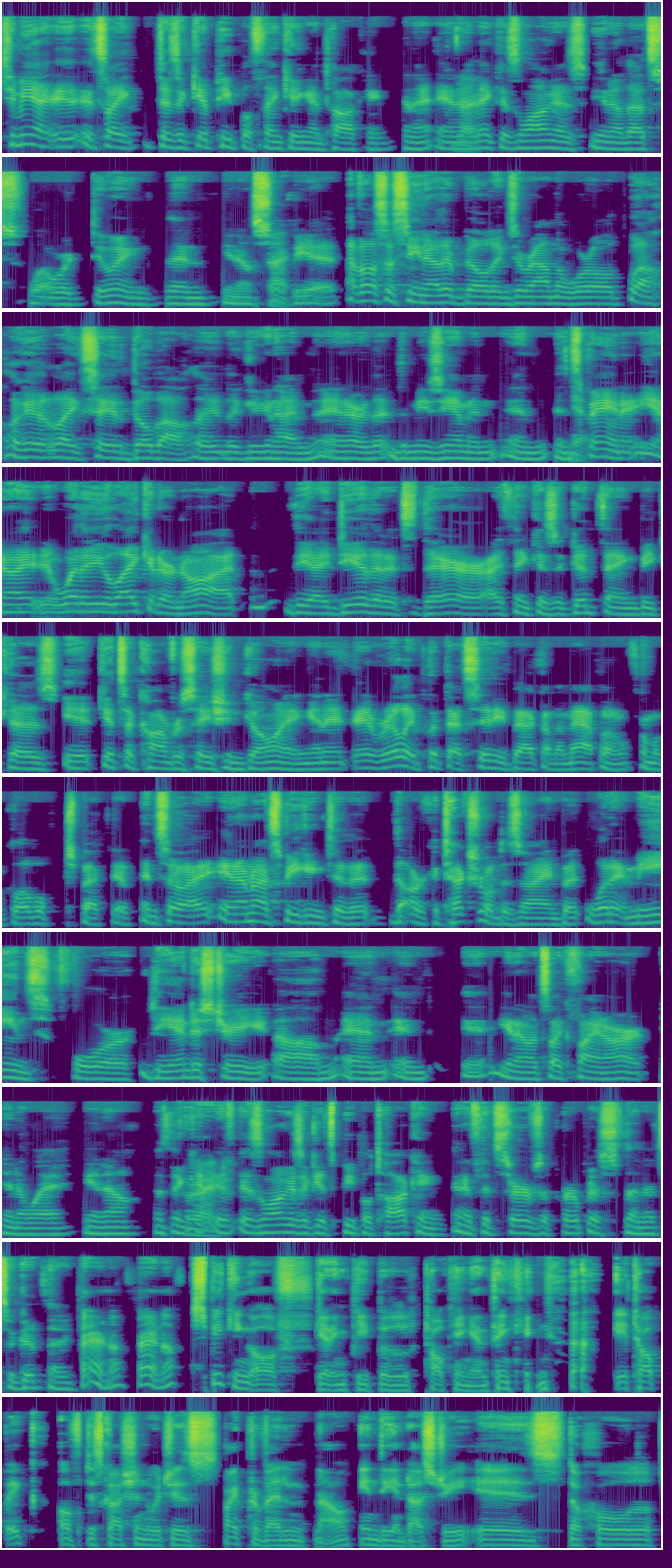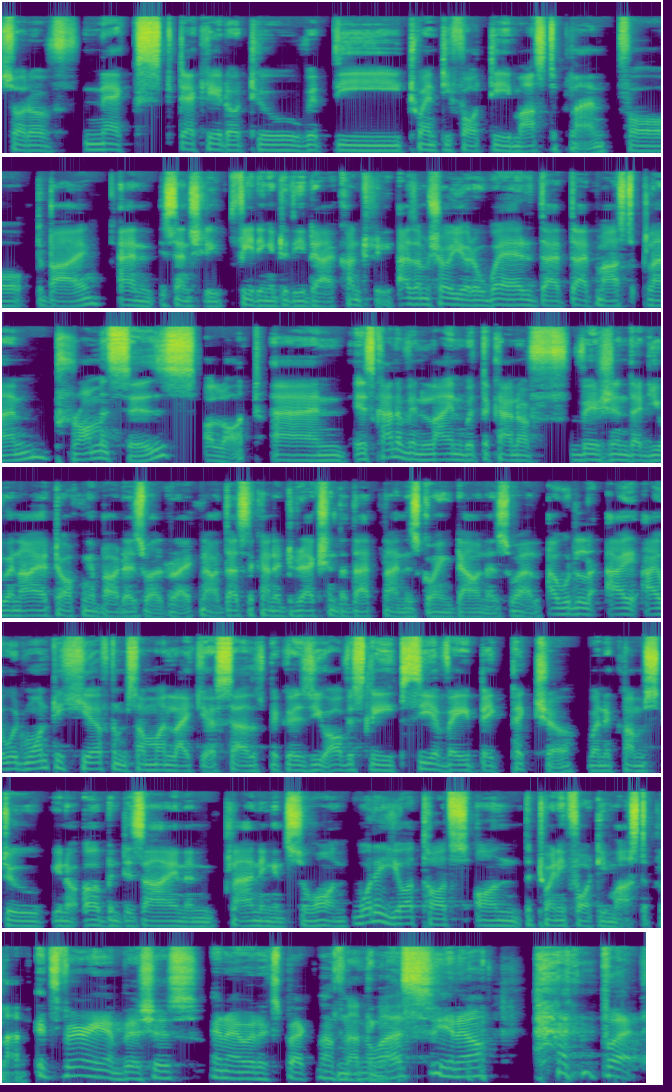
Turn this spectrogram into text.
to me, it's like does it get people thinking and talking? And I, and right. I think as long as you know that's what we're doing, then you know so be it. I've also seen other buildings around the world. Well, look at like say the Bilbao, the, the Guggenheim, and, or the, the museum in in, in yeah. Spain. You know, whether you like it or not, the idea that it's there, I think, is a good thing because it gets a conversation going, and it, it really put that city back on the map from a global perspective. And so, I and I'm not speaking to the the architectural design, but what it means for the industry um, and and you know, it's like fine art in a way, you know, I think right. if, as long as it gets people talking and if it serves a purpose, then it's a good thing. Fair enough. Fair enough. Speaking of getting people talking and thinking, a topic of discussion which is quite prevalent now in the industry is the whole sort of next decade or two with the 2040 master plan for Dubai and essentially feeding into the entire country. As I'm sure you're aware that that master plan promises a lot and is kind of in line with the kind of vision that you and I are talking about as well right now. That's the kind of direction that that plan is going down as well. I would I, I would want to hear from someone like yourself because you obviously see a very big picture when it comes to, you know, urban design and planning and so on. What are your thoughts on the 2040 master plan? It's very ambitious and I would expect nothing, nothing less, less, you know. but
